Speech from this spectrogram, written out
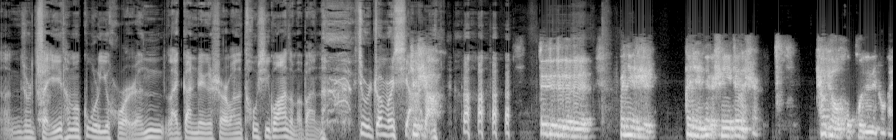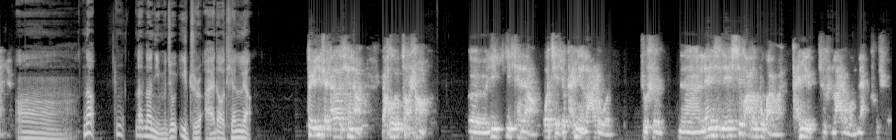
嗯，就是贼他们雇了一伙人来干这个事儿，完了偷西瓜怎么办呢？就是专门想。就是啊。对对对对对，关键是关键是那个声音真的是飘飘忽忽的那种感觉。啊，那那那你们就一直挨到天亮。对，一直挨到天亮，然后早上，呃，一一天亮，我姐就赶紧拉着我，就是嗯，连连西瓜都不管了，赶紧就是拉着我们俩出去，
